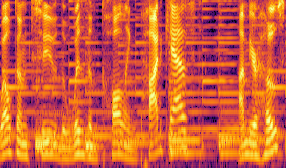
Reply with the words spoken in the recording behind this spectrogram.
Welcome to the Wisdom Calling Podcast. I'm your host,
